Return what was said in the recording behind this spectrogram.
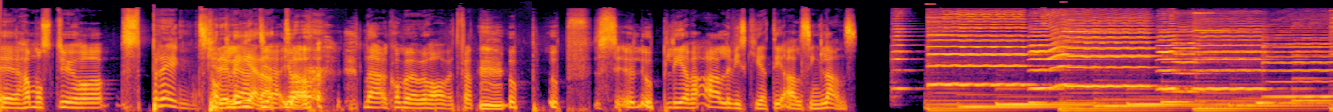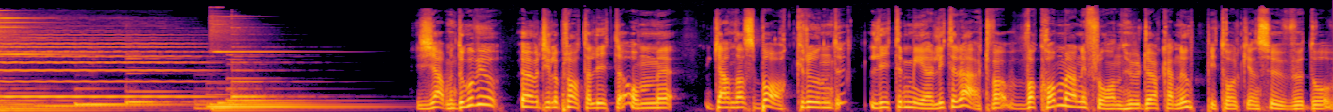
eh, han måste ju ha sprängts av Mm. Glädje ja, ja. när han kom över havet för att Mm. upp, upp, uppleva alviskhet i all sin glans. Ja, men då går vi över till att prata lite om eh, Gandalfs bakgrund lite mer litterärt. Var, var kommer han ifrån? Hur dök han upp i Tolkiens huvud? Och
